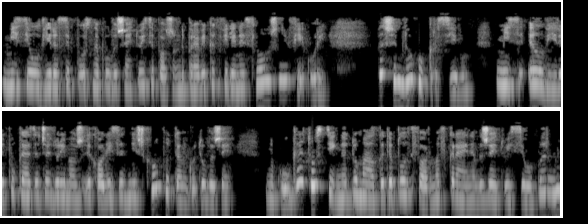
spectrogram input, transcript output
Мисия Овира се пусна по въжето и започна да прави какви ли несложни фигури. Беше много красиво. Мис Елвира показа, че дори може да ходи заднишком по тънкото въже. Но когато стигна до малката платформа в края на въжето и се обърна,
